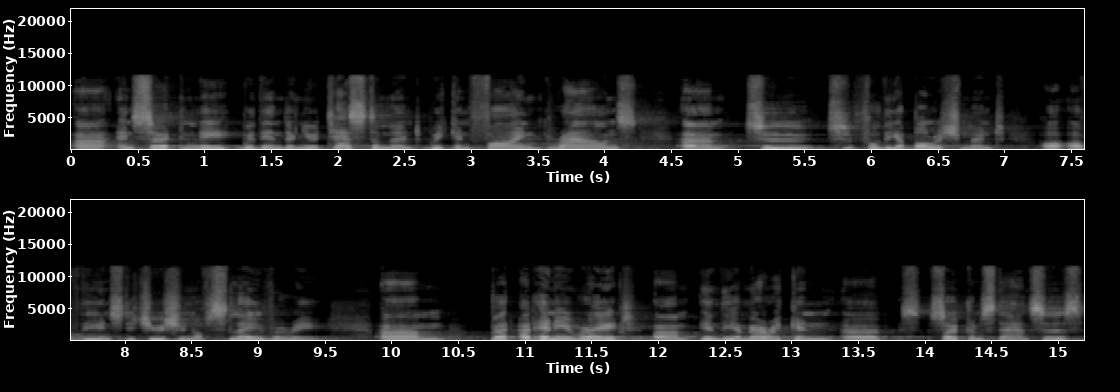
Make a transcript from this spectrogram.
Uh, and certainly within the New Testament, we can find grounds um, to, to, for the abolishment of, the institution of slavery. Um, but at any rate, um, in the American uh, circumstances,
